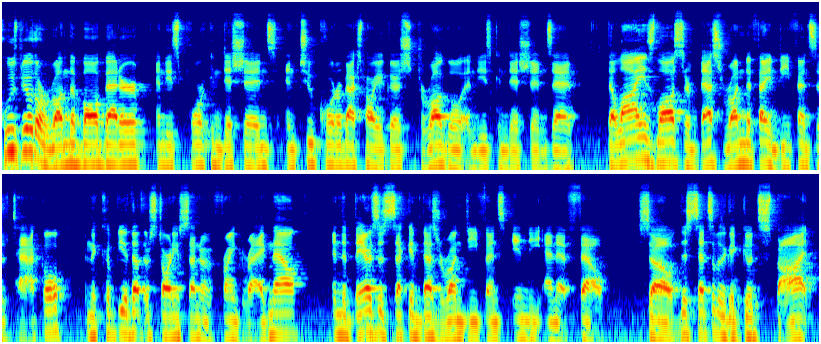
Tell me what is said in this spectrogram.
who's be able to run the ball better in these poor conditions, and two quarterbacks probably going to struggle in these conditions. And the Lions lost their best run defending defensive tackle, and it could be that they're starting center Frank Ragnow, and the Bears' second best run defense in the NFL. So this sets up like a good spot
